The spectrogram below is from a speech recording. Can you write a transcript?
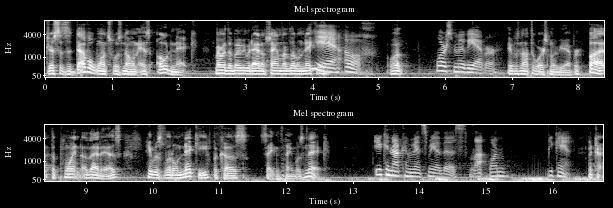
just as the devil once was known as Old Nick. Remember the movie with Adam Sandler, Little Nicky? Yeah. Oh, Well, worst movie ever. it was not the worst movie ever. But the point of that is, he was Little Nicky because Satan's name was Nick. You cannot convince me of this. Lot one, you can't. Okay,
